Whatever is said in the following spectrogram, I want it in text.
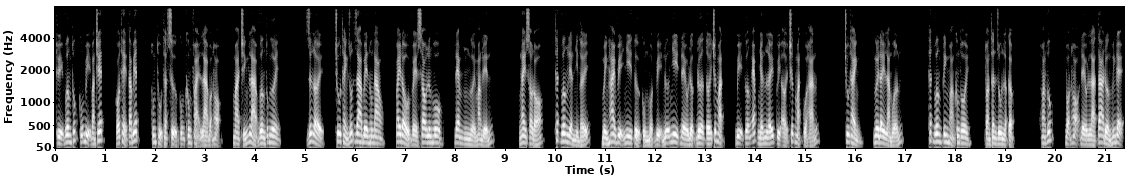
thụy vương thúc cũng bị bắn chết có thể ta biết hung thủ thật sự cũng không phải là bọn họ mà chính là vương thúc ngươi dứt lời chu thành rút ra bên hông đao quay đầu về sau lưng hô đem người mang đến ngay sau đó thất vương liền nhìn thấy mình hai vị nhi tử cùng một vị nữ nhi đều được đưa tới trước mặt bị cưỡng ép nhấn lấy quỷ ở trước mặt của hắn chu thành ngươi đây làm lớn thất vương kinh hoàng không thôi toàn thân run lập cập hoàng thúc bọn họ đều là ta đường huynh đệ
